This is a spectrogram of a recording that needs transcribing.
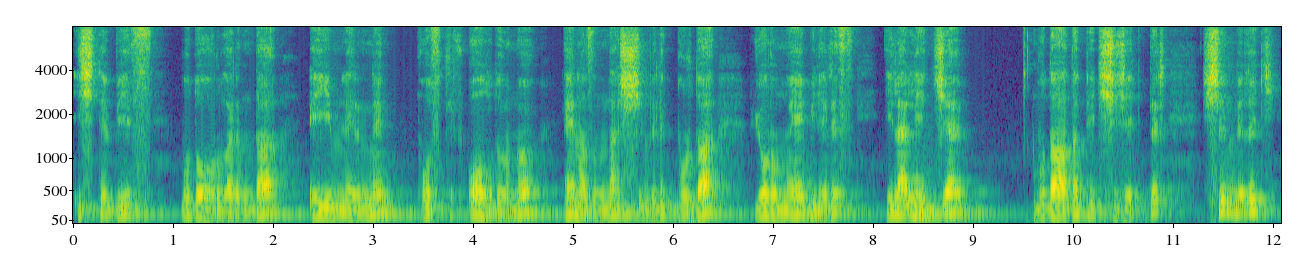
işte biz bu doğruların da eğimlerinin pozitif olduğunu en azından şimdilik burada yorumlayabiliriz. İlerleyince bu daha da pekişecektir. Şimdilik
